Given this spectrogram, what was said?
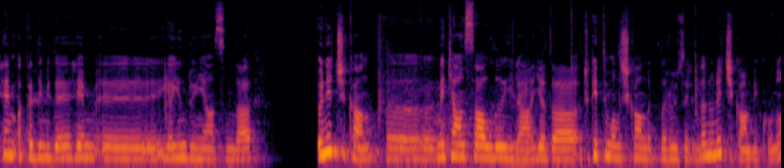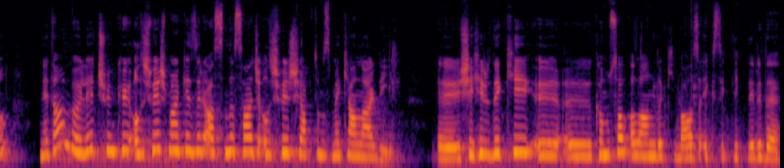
hem akademide hem yayın dünyasında öne çıkan e, mekansallığıyla ya da tüketim alışkanlıkları üzerinden öne çıkan bir konu. Neden böyle? Çünkü alışveriş merkezleri aslında sadece alışveriş yaptığımız mekanlar değil. E, şehirdeki e, e, kamusal alandaki bazı eksiklikleri de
